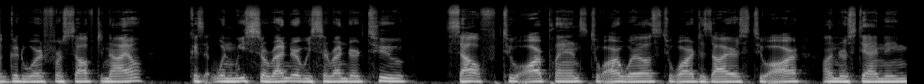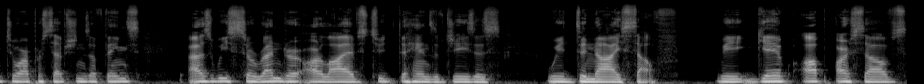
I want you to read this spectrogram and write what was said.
a good word for self denial because when we surrender, we surrender to self, to our plans, to our wills, to our desires, to our understanding, to our perceptions of things. As we surrender our lives to the hands of Jesus, we deny self. We give up ourselves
